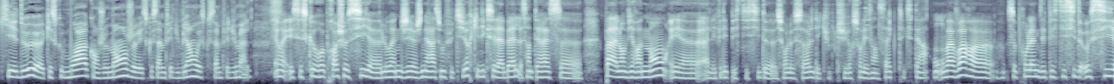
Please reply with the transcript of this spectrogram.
qui est de euh, qu'est-ce que moi, quand je mange, est-ce que ça me fait du bien ou est-ce que ça me fait du mal? Et, c'est ce que reproche aussi l'ONG Génération Future, qui dit que ces labels s'intéressent pas à l'environnement et à l'effet des pesticides sur le sol, des cultures, sur les insectes, etc. On, on va voir ce problème des pesticides aussi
